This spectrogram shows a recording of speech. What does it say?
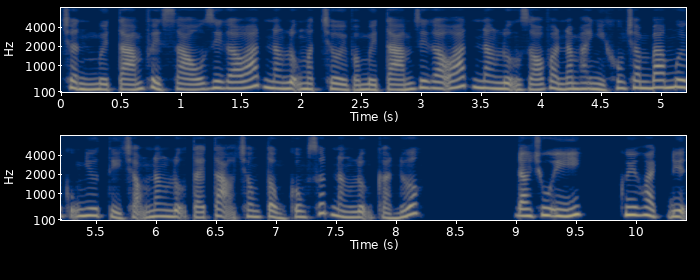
trần 18,6 GW năng lượng mặt trời và 18 GW năng lượng gió vào năm 2030 cũng như tỷ trọng năng lượng tái tạo trong tổng công suất năng lượng cả nước. Đáng chú ý, quy hoạch điện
